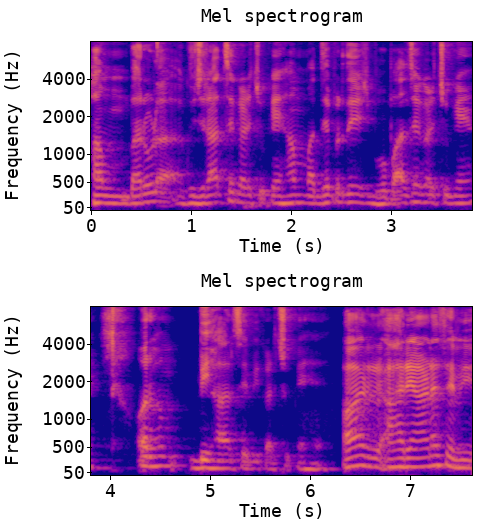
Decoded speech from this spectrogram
हम बड़ौदा गुजरात से कर चुके हैं हम मध्य प्रदेश भोपाल से कर चुके हैं और हम बिहार से भी कर चुके हैं। और हरियाणा से भी?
